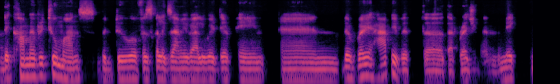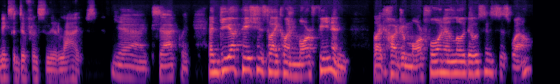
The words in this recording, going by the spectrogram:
They come every two months, we do a physical exam, evaluate their pain, and they're very happy with uh, that regimen. It make, makes a difference in their lives. Yeah, exactly. And do you have patients like on morphine and like hydromorphone in low doses as well?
